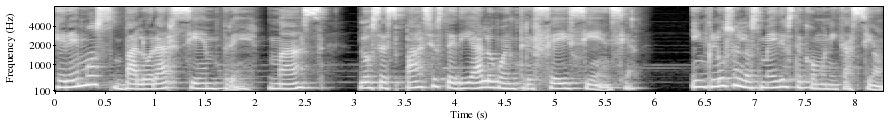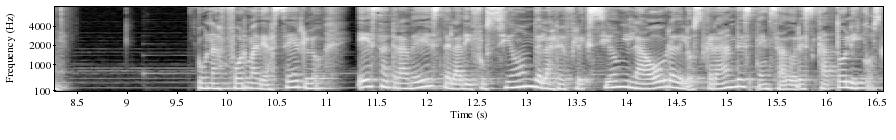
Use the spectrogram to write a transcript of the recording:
Queremos valorar siempre más los espacios de diálogo entre fe y ciencia incluso en los medios de comunicación. Una forma de hacerlo es a través de la difusión de la reflexión y la obra de los grandes pensadores católicos,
